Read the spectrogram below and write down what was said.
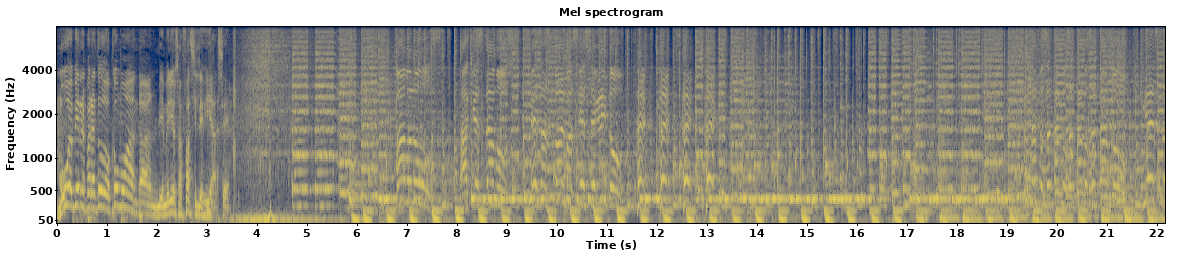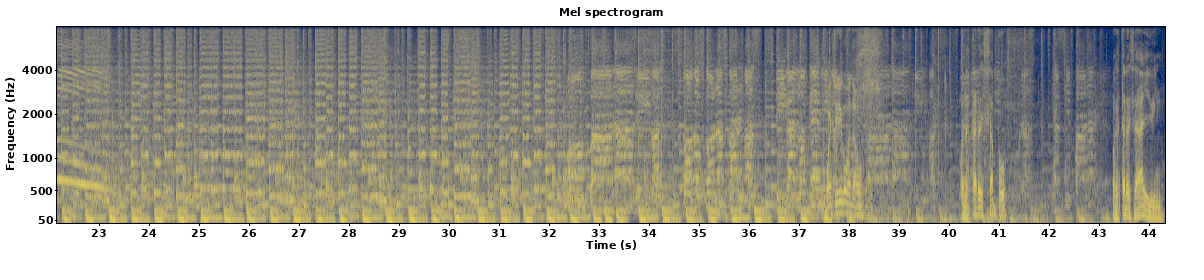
Muy buen viernes para todos, ¿cómo andan? Bienvenidos a Fácil Desviarse. ¡Vámonos! Aquí estamos, esas palmas y ese grito. ¡Hey, hey, hey, Juan Churi, ¿cómo andamos? Buenas tardes, Sapo. Buenas tardes a Alvin.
